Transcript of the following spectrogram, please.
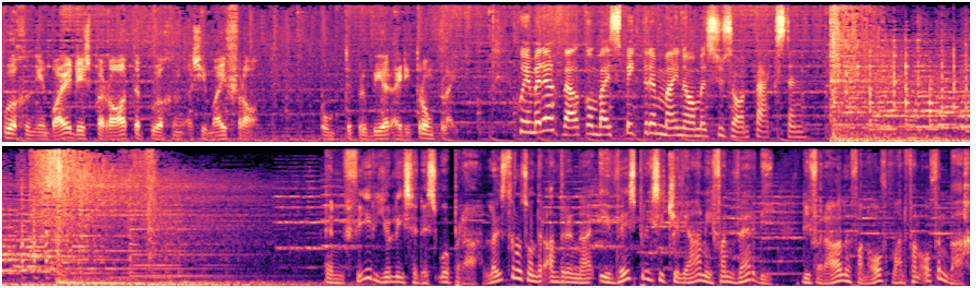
poging en baie desperate poging as jy my vra om te probeer uit die tronk bly. Goeiemiddag, welkom by Spectrum. My naam is Susan Paxton. In 4 Julie se Dis Opera luister ons onder andere na I Vespri Siciliani van Verdi, die verhale van Hofmann van Offenbach,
